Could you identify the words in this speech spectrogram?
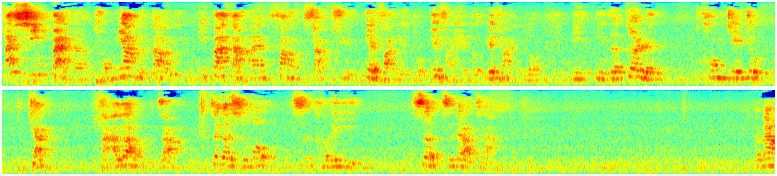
那新版呢，同样的道理，你把档案放上去，越放越多，越放越多，越放越多，你你的个人空间就像杂乱无章。这个时候你是可以设资料夹，有没有？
